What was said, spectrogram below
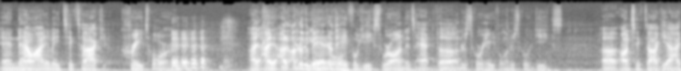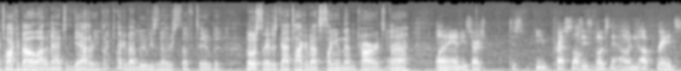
and now I am a TikTok creator. I, I, I under the banner of the Hateful Geeks, we're on. It's at the underscore Hateful underscore Geeks. Uh, on TikTok, yeah, I talk about a lot of Magic the Gathering, but I talk about movies and other stuff too. But mostly, I just got to talk about slinging them cards, bruh. Uh, well, and Andy starts just he presses all these books now and upgrades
